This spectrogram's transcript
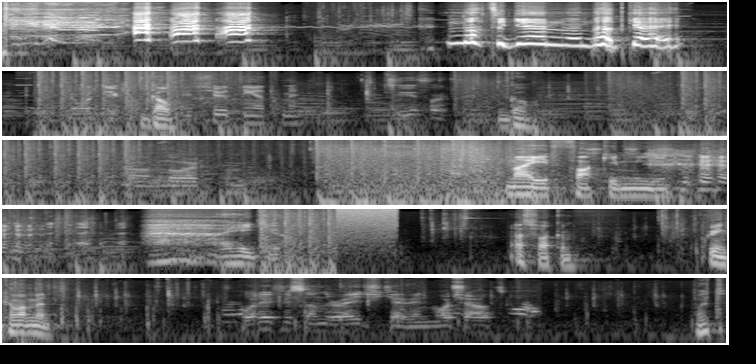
Not again, man, that guy. Go, He's shooting at me. Go. Oh lord. My fucking me. I hate you. Let's fuck him. Green, come up mid. What if he's underage, Kevin? Watch out. What?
